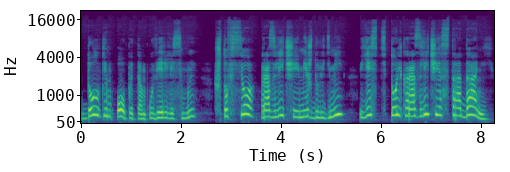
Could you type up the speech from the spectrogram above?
Долгим опытом уверились мы, что все различие между людьми есть только различие страданий,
